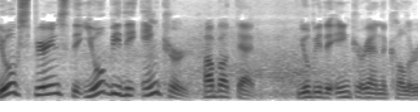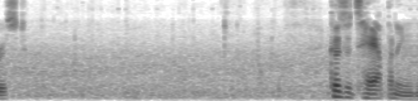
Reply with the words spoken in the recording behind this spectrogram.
You'll experience that. You'll be the inker. How about that? You'll be the inker and the colorist. Because it's happening.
